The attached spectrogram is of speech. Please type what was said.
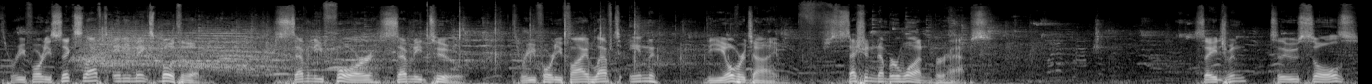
Three forty-six left, and he makes both of them. 74-72. 345 left in the overtime. Session number one, perhaps. Sageman to Souls.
